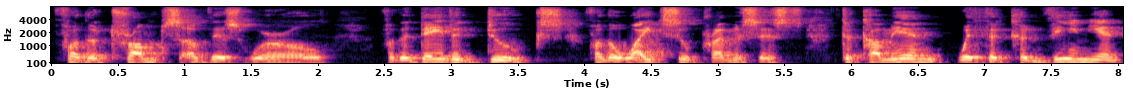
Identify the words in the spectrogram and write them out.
for the Trumps of this world for the David Dukes, for the white supremacists to come in with the convenient,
